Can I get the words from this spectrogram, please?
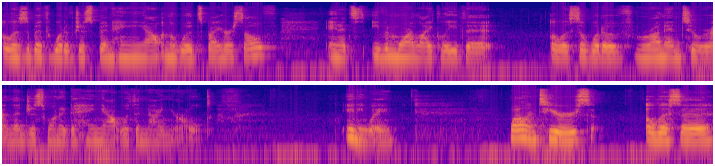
Elizabeth would have just been hanging out in the woods by herself. And it's even more unlikely that Alyssa would have run into her and then just wanted to hang out with a nine year old. Anyway, while in tears, Alyssa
